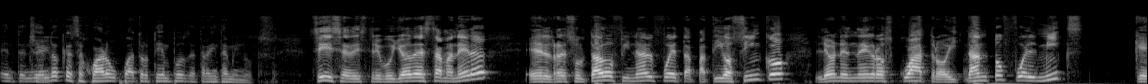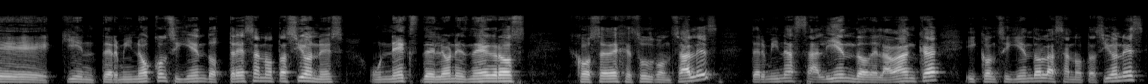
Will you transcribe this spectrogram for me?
Entendiendo que se jugaron cuatro tiempos de 30 minutos. Sí, se distribuyó de esta manera. El resultado final fue Tapatío 5, Leones Negros 4 y tanto fue el mix que quien terminó consiguiendo tres anotaciones, un ex de Leones Negros, José de Jesús González, termina saliendo de la banca y consiguiendo las anotaciones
